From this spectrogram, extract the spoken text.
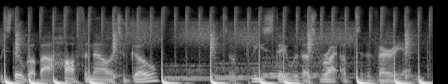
We still got about half an hour to go, so please stay with us right up to the very end.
